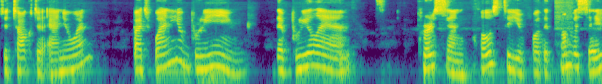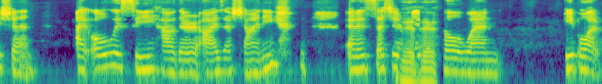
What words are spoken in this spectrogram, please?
to talk to anyone. But when you bring the brilliant person close to you for the conversation, I always see how their eyes are shining. and it's such a miracle when people are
